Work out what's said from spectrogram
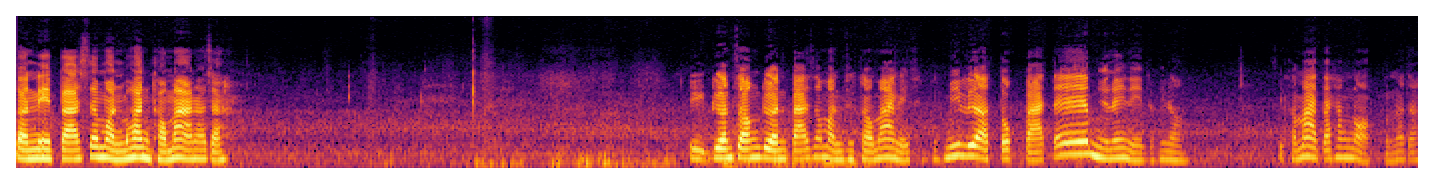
ตอนนี้ปลาแซลมอนพ่อนเขามาเนาะจ้ะ อีกเดือนสองเดือนปลาแซลมอนสิเขามานี่มีเรือตกปลาเต็มอยู่ในนี่จ้ะพี่น้อง สิเขามาแต่ทางนอกผลเนาะจ้ะ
